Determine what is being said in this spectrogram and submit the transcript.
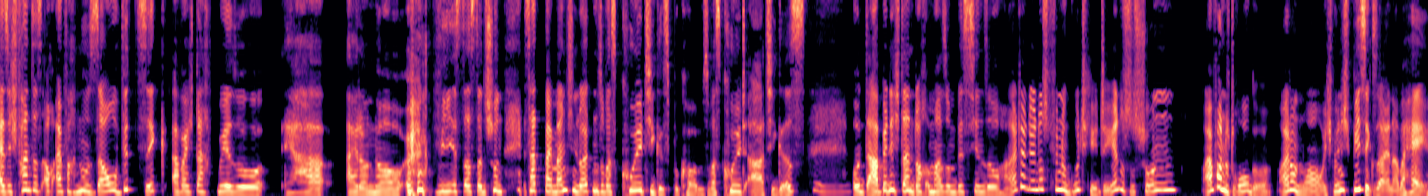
also ich fand das auch einfach nur sau witzig, aber ich dachte mir so, ja, I don't know, irgendwie ist das dann schon, es hat bei manchen Leuten sowas Kultiges bekommen, sowas Kultartiges. Mhm. Und da bin ich dann doch immer so ein bisschen so, haltet ihr das für eine gute Idee? Das ist schon einfach eine Droge. I don't know. Ich will nicht spießig sein, aber hey,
